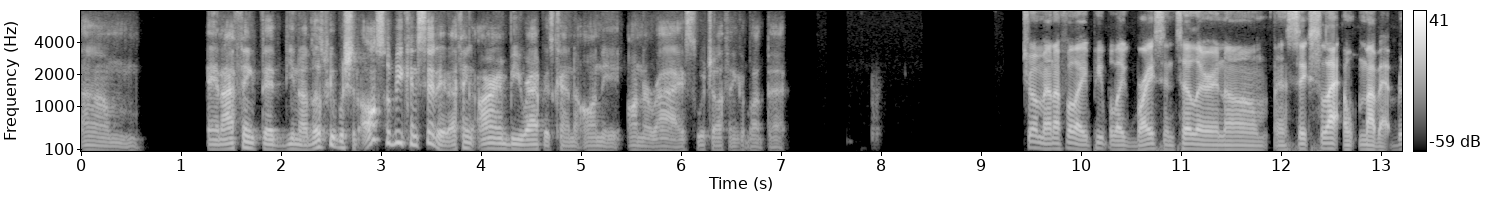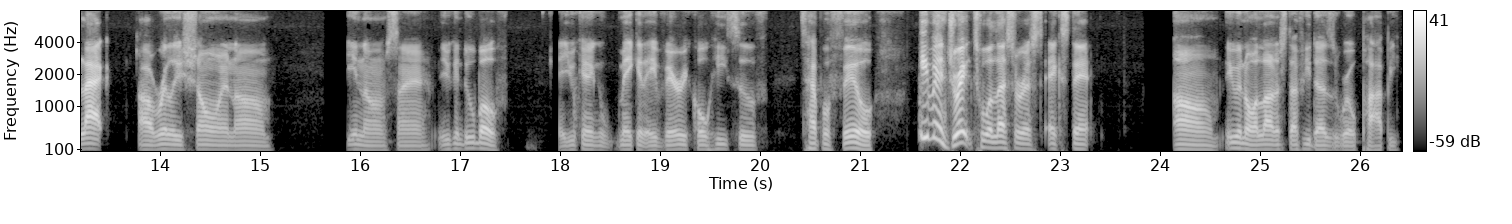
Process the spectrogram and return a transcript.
Um, and I think that you know those people should also be considered. I think R and B rap is kind of on the on the rise. What y'all think about that? Sure, man. I feel like people like Bryson Tiller and um and Six Slack, oh, my bad, Black are really showing um, you know what I'm saying. You can do both, and you can make it a very cohesive type of feel. Even Drake to a lesser extent, um, even though a lot of stuff he does is real poppy.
